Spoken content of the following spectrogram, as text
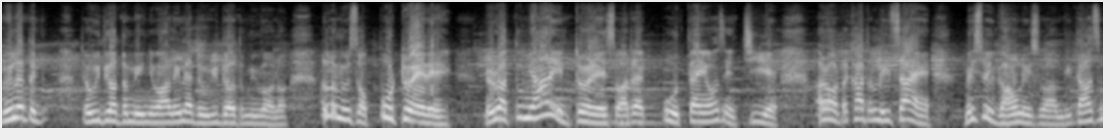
နှွေးလက်တဝီတော်သမီးညီမလေးလက်တဝီတော်သမီးပေါ့နော်အဲ့လိုမျိုးဆိုပို့တွေ့တယ်။တို့ကသူများတွေတွေ့တယ်ဆိုတာပို့တန်ရောစင်ကြီးရဲ့အဲ့တော့တခါတလေကြာရင်မိတ်ဆွေကောင်းနေဆိုတာမိသားစု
